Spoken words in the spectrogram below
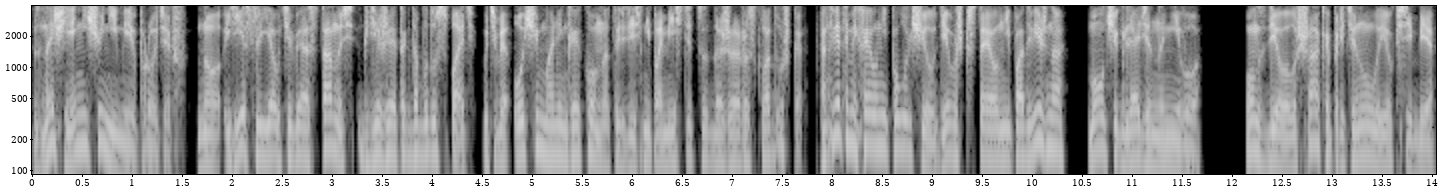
Знаешь, я ничего не имею против. Но если я у тебя останусь, где же я тогда буду спать? У тебя очень маленькая комната, здесь не поместится даже раскладушка. Ответа Михаил не получил. Девушка стояла неподвижно, молча глядя на него. Он сделал шаг и притянул ее к себе.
